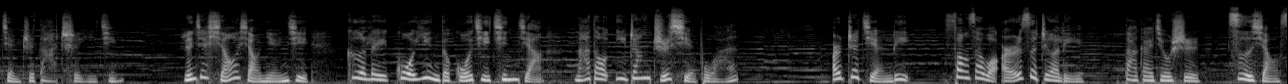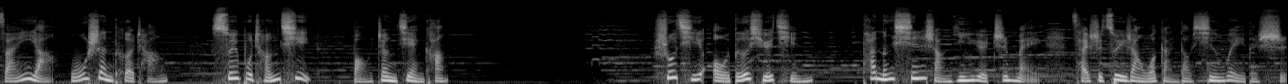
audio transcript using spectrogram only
简直大吃一惊。人家小小年纪，各类过硬的国际金奖拿到一张纸写不完，而这简历放在我儿子这里，大概就是自小散养，无甚特长，虽不成器，保证健康。说起偶得学琴。他能欣赏音乐之美，才是最让我感到欣慰的事。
